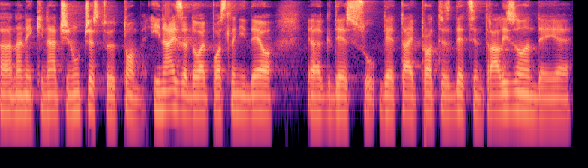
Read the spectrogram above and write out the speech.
na neki način učestvuje u tome. I najzad ovaj poslednji deo gde, su, gde je taj protest decentralizovan, gde je,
